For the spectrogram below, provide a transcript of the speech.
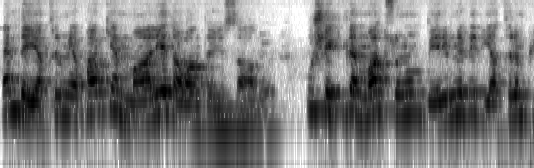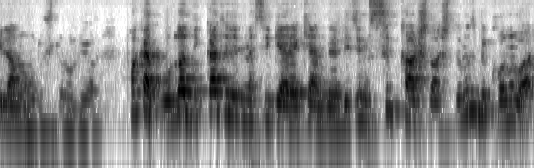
hem de yatırım yaparken maliyet avantajı sağlıyor. Bu şekilde maksimum verimli bir yatırım planı oluşturuluyor. Fakat burada dikkat edilmesi gereken ve bizim sık karşılaştığımız bir konu var.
